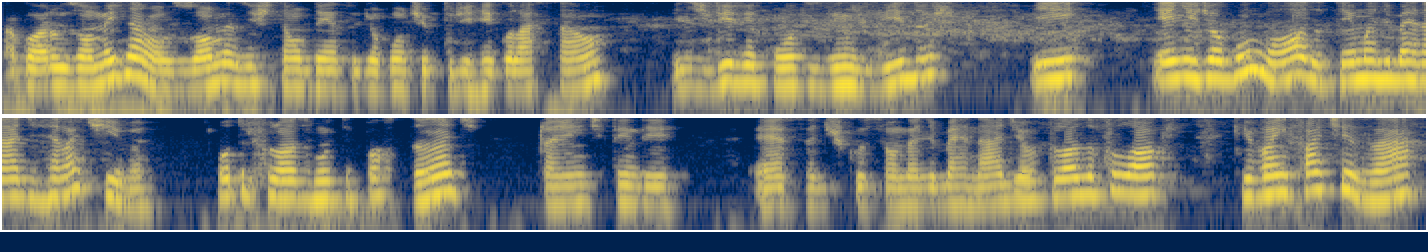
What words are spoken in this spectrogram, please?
Agora, os homens não. Os homens estão dentro de algum tipo de regulação eles vivem com outros indivíduos e eles, de algum modo, têm uma liberdade relativa. Outro filósofo muito importante para a gente entender essa discussão da liberdade é o filósofo Locke, que vai enfatizar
